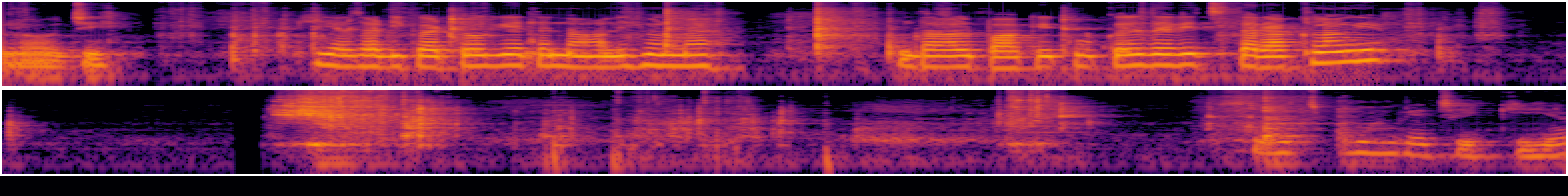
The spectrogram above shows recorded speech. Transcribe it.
ਲਓ ਜੀ ਘੀਆ ਸਾਡੀ ਕੱਟ ਹੋ ਗਈ ਹੈ ਤੇ ਨਾਲ ਹੀ ਹੁਣ ਮੈਂ ਦਾਲ ਪਾ ਕੇ ਕੁੱਕਰ ਦੇ ਵਿੱਚ ਤਾਂ ਰੱਖ ਲਾਂਗੇ। ਵਿੱਚ ਪਾਵਾਂਗੇ ਜੀ ਘੀਆ।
